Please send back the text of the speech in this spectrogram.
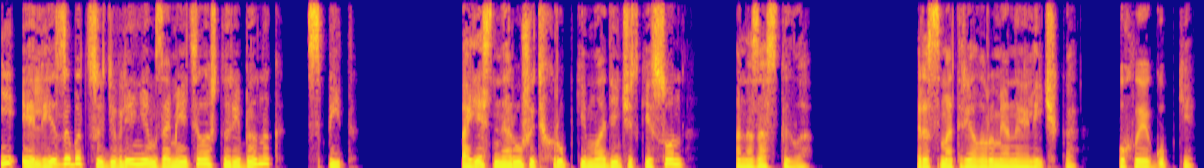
и Элизабет с удивлением заметила, что ребенок спит. Боясь нарушить хрупкий младенческий сон, она застыла. Рассмотрела румяное личико, пухлые губки,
